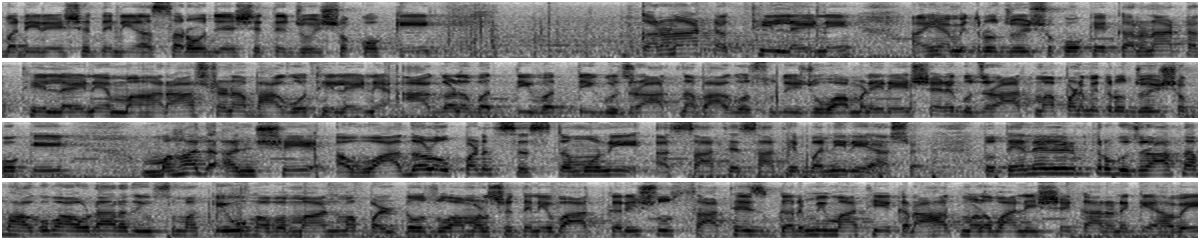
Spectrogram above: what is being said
બની રહેશે તેની અસરો જે છે તે જોઈ શકો કે કર્ણાટકથી લઈને, અહીંયા મિત્રો જોઈ શકો કે કર્ણાટકથી લઈને મહારાષ્ટ્રના ભાગોથી લઈને આગળ વધતી વધતી ગુજરાતના ભાગો સુધી જોવા મળી રહી છે. અને ગુજરાતમાં પણ મિત્રો જોઈ શકો કે મહદ અંશે વાદળો પણ સિસ્ટમોની સાથે સાથે બની રહ્યા છે. તો તેને લઈને મિત્રો ગુજરાતના ભાગોમાં આવનારા દિવસોમાં કેવું હવામાનમાં પલટો જોવા મળશે તેની વાત કરીશું. સાથે જ ગરમીમાંથી એક રાહત મળવાની છે, કારણ કે હવે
